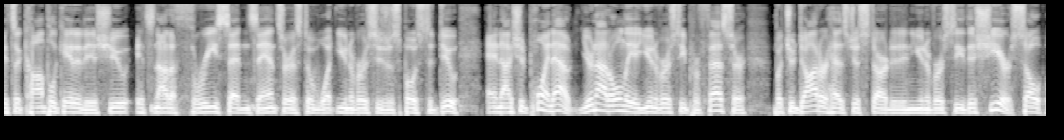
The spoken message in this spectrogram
it's a complicated issue. It's not a three sentence answer as to what universities are supposed to do. And I should point out, you're not only a university professor, but your daughter has just started in university this year. So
